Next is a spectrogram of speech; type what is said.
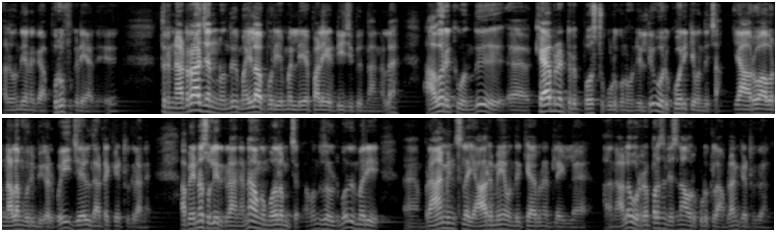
அது வந்து எனக்கு ப்ரூஃப் கிடையாது. திரு நடராஜன் வந்து மயிலாப்பூர் எம்எல்ஏ பழைய டிஜிபி இருந்தாங்கல்ல அவருக்கு வந்து கேபினட் போஸ்ட் கொடுக்கணும்னு சொல்லிட்டு ஒரு கோரிக்கை வந்துச்சான் யாரோ அவர் நலம் விரும்பிகள் போய் ஜெயலலிதாட்ட கேட்டிருக்கிறாங்க. அப்போ என்ன சொல்லியிருக்கிறாங்கன்னா அவங்க முதலமைச்சர் வந்து சொல்லிட்டு போது இது மாதிரி பிராமின்ஸில் யாருமே வந்து கேபினெட்டில் இல்லை. அதனால் ஒரு ரெப்ரசன்டேஷனாக அவர் கொடுக்கலாம்லான்னு கேட்டிருக்காங்க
